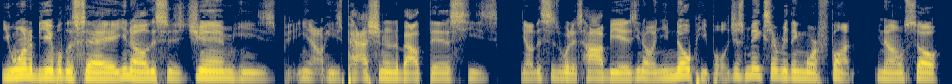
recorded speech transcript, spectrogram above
you want to be able to say you know this is jim. He's you know he's passionate about this. He's you know this is what his hobby is you know and you know people it just makes everything more fun you know so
